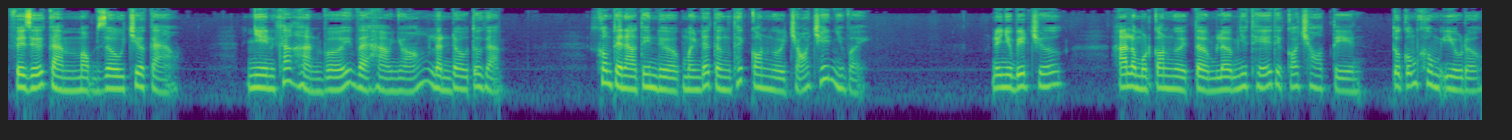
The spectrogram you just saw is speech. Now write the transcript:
Phía dưới cằm mọc dâu chưa cạo. Nhìn khác hẳn với vẻ hào nhoáng lần đầu tôi gặp. Không thể nào tin được mình đã từng thích con người chó chết như vậy. Nếu như biết trước, hắn là một con người tởm lợm như thế thì có cho tiền, tôi cũng không yêu đâu.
